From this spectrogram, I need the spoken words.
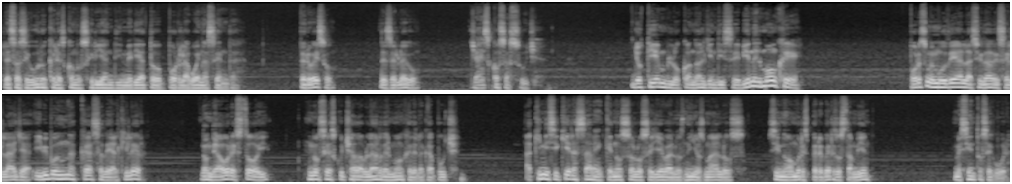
les aseguro que les conducirían de inmediato por la buena senda. Pero eso, desde luego, ya es cosa suya. Yo tiemblo cuando alguien dice, viene el monje. Por eso me mudé a la ciudad de Celaya y vivo en una casa de alquiler. Donde ahora estoy, no se ha escuchado hablar del monje de la capucha. Aquí ni siquiera saben que no solo se lleva a los niños malos, sino a hombres perversos también. Me siento segura.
